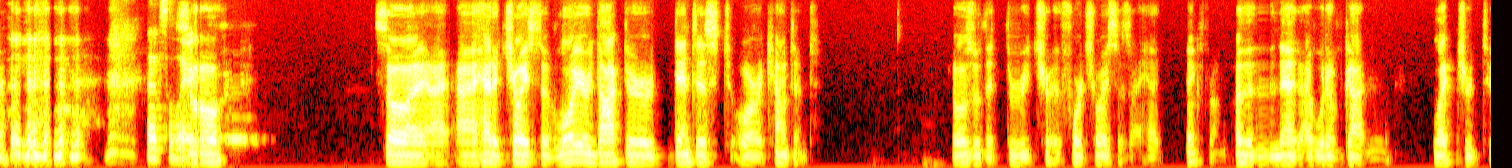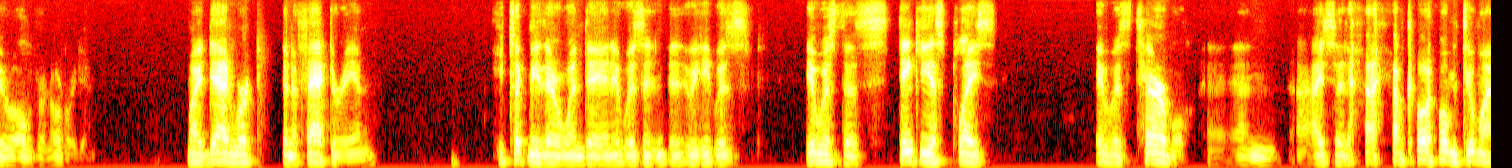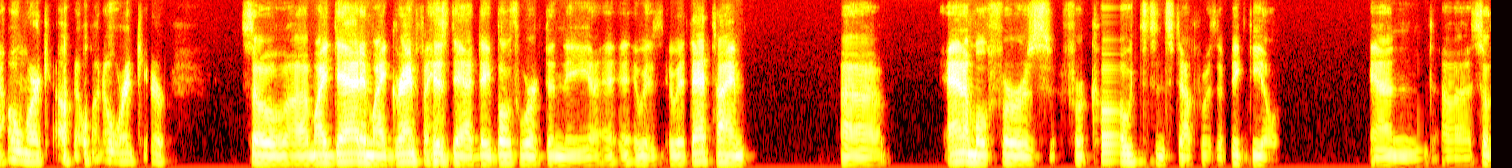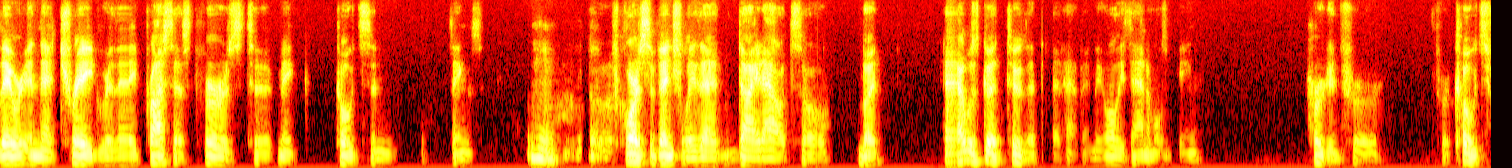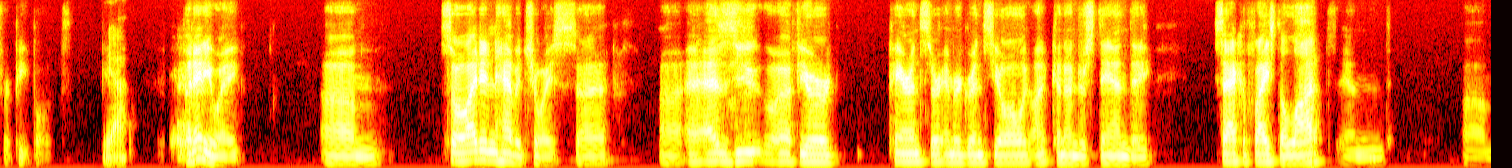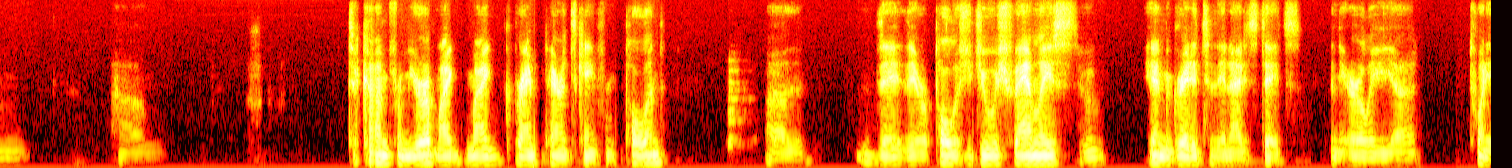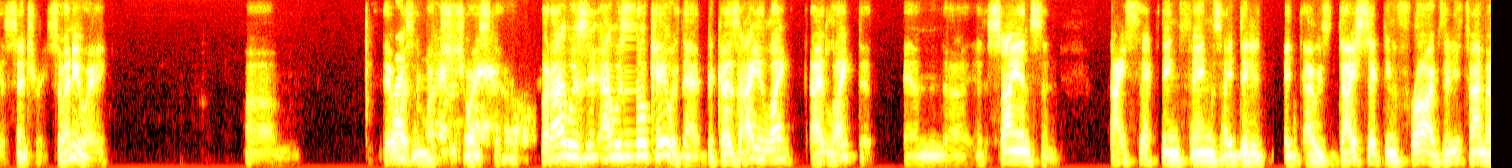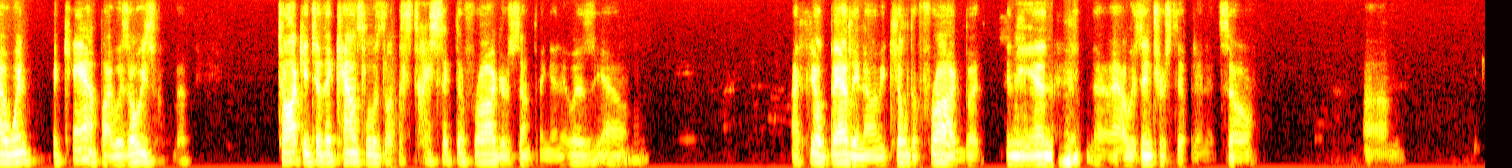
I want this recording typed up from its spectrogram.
that's hilarious so, so I, I had a choice of lawyer doctor dentist or accountant those were the three, four choices I had to pick from. Other than that, I would have gotten lectured to over and over again. My dad worked in a factory, and he took me there one day, and it was in, it was it was the stinkiest place. It was terrible, and I said, "I'm going home and do my homework. I don't want to work here." So uh, my dad and my grandfather, his dad, they both worked in the. Uh, it, was, it was at that time. Uh, animal furs for coats and stuff was a big deal. And uh, so they were in that trade where they processed furs to make coats and things. Mm-hmm. of course, eventually that died out. So, but that was good too that that happened. I mean, all these animals being herded for for coats for people. Yeah. But anyway, um, so I didn't have a choice. Uh, uh, as you, uh, if you're parents are immigrants, you all can understand they sacrificed a lot and um, to come from Europe. My, my grandparents came from Poland. Uh, they, they were Polish Jewish families who immigrated to the United States in the early uh, 20th century. So anyway, um, there wasn't much choice there. But I was I was okay with that because I liked I liked it and uh, science and dissecting things. I did it. I, I, was dissecting frogs. Anytime I went to camp, I was always talking to the counselors. Let's dissect the frog or something. And it was you know. I feel badly now. We killed a frog, but in the end, uh, I was interested in it. So. Um,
